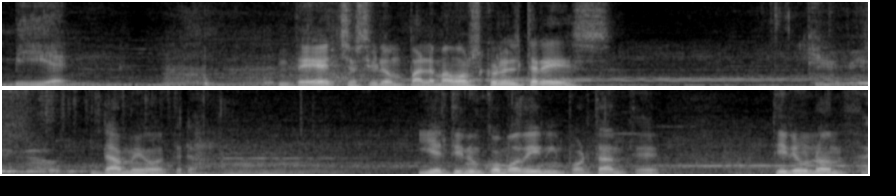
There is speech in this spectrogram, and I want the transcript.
Bien De hecho, si lo empalmamos con el 3 Give me a good one. Dame otra. Y él tiene un comodín importante, ¿eh? Tiene un 11.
